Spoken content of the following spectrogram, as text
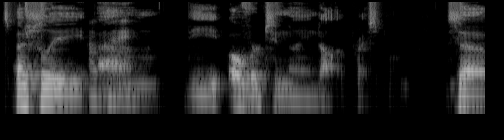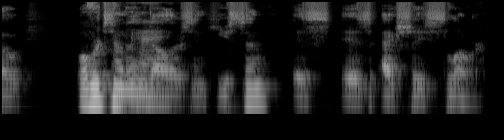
especially okay. um, the over $2 million price point. So over two million dollars okay. in Houston is, is actually slower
